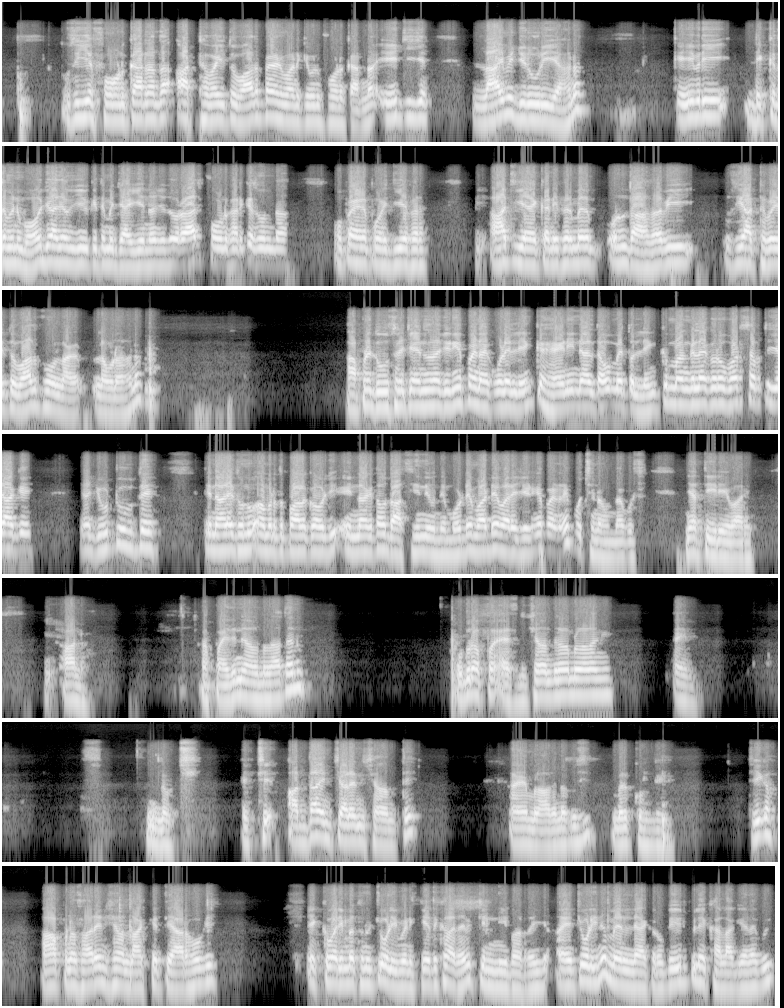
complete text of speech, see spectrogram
ਤੁਸੀਂ ਜੇ ਫੋਨ ਕਰਨਾ ਤਾਂ 8 ਵਜੇ ਤੋਂ ਬਾਅਦ ਭੈਣ ਬਣ ਕੇ ਮੈਨੂੰ ਫੋਨ ਕਰਨਾ। ਇਹ ਚੀਜ਼ ਲਾਜ਼ਮੀ ਜ਼ਰੂਰੀ ਆ, ਹਨਾ? ਕਈ ਵਾਰੀ ਦਿੱਕਤ ਮੈਨੂੰ ਬਹੁਤ ਜ਼ਿਆਦਾ ਆਉਂਦੀ ਹੈ ਕਿਤੇ ਮੈਂ ਜਾਈ ਜਾਂਦਾ, ਜਦੋਂ ਰਾਹ 'ਚ ਫੋਨ ਕਰਕੇ ਸੁਣਦਾ, ਉਹ ਭੈਣ ਪੁੱਛਦੀ ਹੈ ਫਿਰ ਵੀ ਆਹ ਚੀਜ਼ ਐ ਕਰਨੀ, ਫਿਰ ਮੈਂ ਉਹਨੂੰ ਦੱਸਦਾ ਵੀ ਤੁਸੀਂ 8 ਵਜੇ ਤੋਂ ਬਾਅਦ ਫੋਨ ਲਾਉਣਾ, ਹਨਾ? ਆਪਣੇ ਦੂਸਰੇ ਚੈਨਲ ਦਾ ਜਿਹੜੀਆਂ ਭੈਣਾਂ ਕੋਲੇ ਲਿੰਕ ਹੈ ਨਹੀਂ, ਨਾਲ ਤਾਂ ਉਹ ਮੇਰੇ ਤੋਂ ਲਿੰਕ ਮੰਗ ਲਿਆ ਕਰੋ WhatsApp ਤੇ ਜਾ ਕੇ ਜਾਂ YouTube ਤੇ ਤੇ ਨਾਲੇ ਤੁਹਾਨੂੰ ਅਮਰਤਪਾਲ ਕੌਰ ਜੀ ਇੰਨਾ ਕਿ ਤਾਂ ਉਹ ਦੱਸ ਹੀ ਨਹੀਂ ਹੁੰਦੇ ਮੋਢੇ ਮਾਢੇ ਬਾਰੇ ਜਿਹੜੀਆਂ ਭੈਣਾਂ ਨੇ ਪੁੱਛਣਾ ਹੁੰਦਾ ਕੁਝ ਜਾਂ ਤੀਰੇ ਬਾਰੇ। ਆ ਲਓ, ਆਪਾਂ ਇਹਦੇ ਨਾਲ ਮਿਲਾਤਾ ਇਹਨੂੰ। ਉਧਰ ਆਪਾਂ ਇਸ ਨਿਸ਼ਾਨ ਦੇ ਨਾਲ ਮਿਲਾ ਲਾਂਗੇ। ਐਂ। ਲਓ ਜੀ। ਇੱਥੇ ਆਧਾ ਇੰਚ ਵਾਲੇ ਨਿਸ਼ਾਨ ਤੇ ਐਂ ਮਿਲਾ ਦੇਣਾ ਤੁਸੀਂ। ਬਿਲਕੁਲ ਨਹੀਂ ਠੀਕ ਆ? ਆਹ ਆਪਣਾ ਸਾਰੇ ਨਿਸ਼ਾਨ ਲਾ ਕੇ ਤਿਆਰ ਹੋ ਗਏ। ਇੱਕ ਵਾਰੀ ਮੈਂ ਤੁਹਾਨੂੰ ਝੋਲੀ ਬਣ ਕੇ ਦਿਖਾ ਦਿਆਂ ਵੀ ਕਿੰਨੀ ਬਣ ਰਹੀ ਆ। ਐਂ ਝੋਲੀ ਨਾ ਮਿਲ ਲਿਆ ਕਰੋ, ਕਈ ਵਾਰ ਭੁਲੇਖਾ ਲੱਗ ਜਾਂਦਾ ਕੋਈ।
